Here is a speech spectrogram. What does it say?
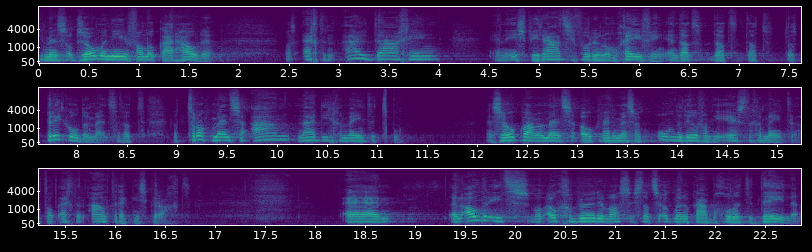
die mensen op zo'n manier van elkaar houden. Het was echt een uitdaging en inspiratie voor hun omgeving. En dat, dat, dat, dat prikkelde mensen, dat, dat trok mensen aan naar die gemeente toe. En zo kwamen mensen ook, werden mensen ook onderdeel van die eerste gemeente. Dat had echt een aantrekkingskracht. En een ander iets wat ook gebeurde was, is dat ze ook met elkaar begonnen te delen.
